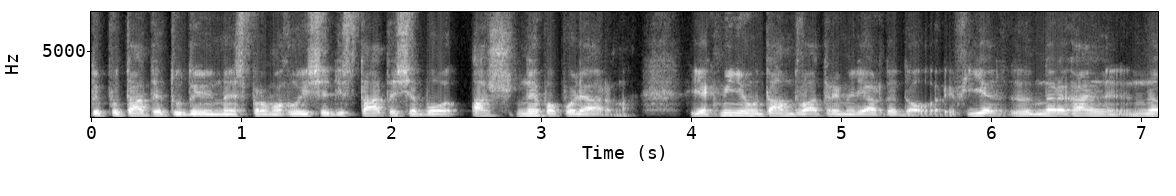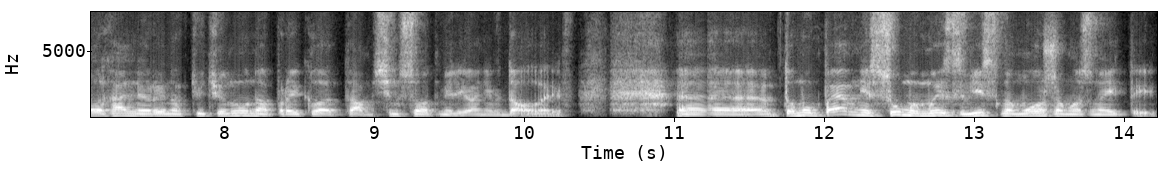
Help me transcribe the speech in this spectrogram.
депутати туди не спромоглися дістатися, бо аж не популярно. Як мінімум, там 2-3 мільярди доларів. Є нелегальний, нелегальний ринок тютюну, наприклад, там 700 мільйонів доларів. Е, тому певні суми ми, звісно, можемо знайти.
